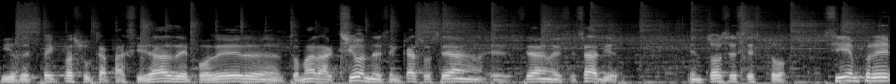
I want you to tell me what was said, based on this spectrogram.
y respecto a su capacidad de poder eh, tomar acciones en caso sean, eh, sean necesarias. Entonces esto, siempre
